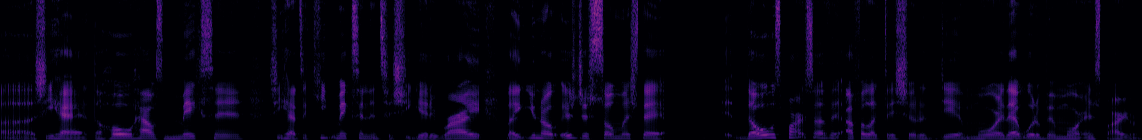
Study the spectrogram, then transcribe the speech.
uh, she had the whole house mixing. She had to keep mixing until she get it right. Like you know, it's just so much that those parts of it, I feel like they should have did more. That would have been more inspiring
